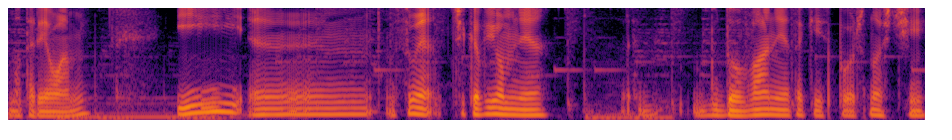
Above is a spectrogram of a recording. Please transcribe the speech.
materiałami. I yy, w sumie ciekawiło mnie budowanie takiej społeczności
